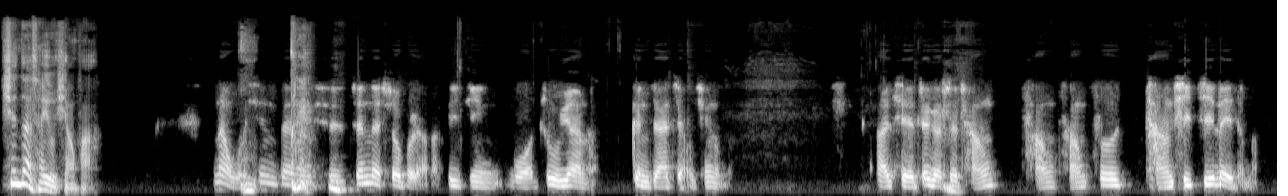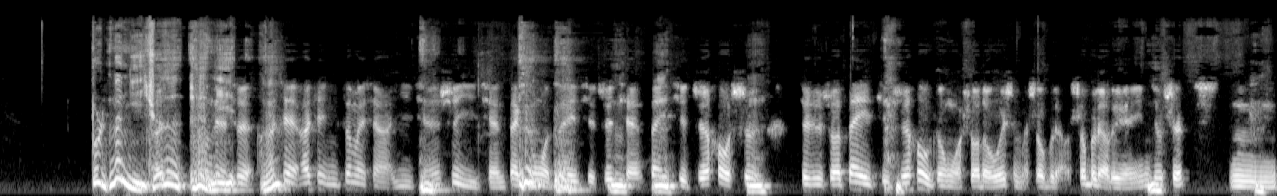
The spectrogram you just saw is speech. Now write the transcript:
现在才有想法？那我现在是真的受不了了，毕竟我住院了，更加矫情了嘛。而且这个是长长长期长期积累的嘛。不是？那你觉得 你是，而嗯且而且你这么想，以前是以前在跟我在一起之前，在一起之后是嗯，就是说在一起之后跟我说的，我为什么受不了？受不了的原因就是，嗯，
